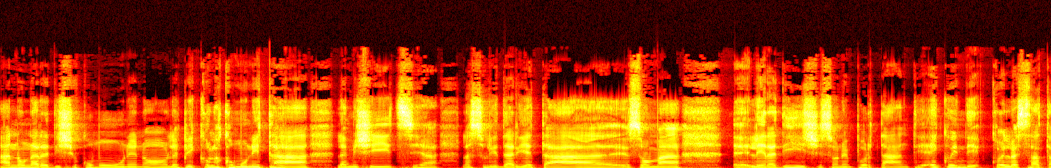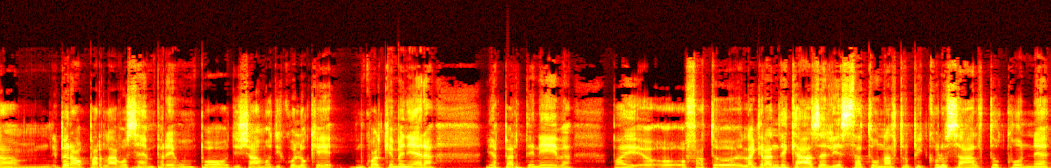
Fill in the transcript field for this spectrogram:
hanno una radice comune, no? la piccola comunità, l'amicizia, la solidarietà, insomma eh, le radici sono importanti e quindi quello è stata, mm, però parlavo sempre un po' diciamo di quello che in qualche maniera mi apparteneva poi ho fatto la grande casa, lì è stato un altro piccolo salto con,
